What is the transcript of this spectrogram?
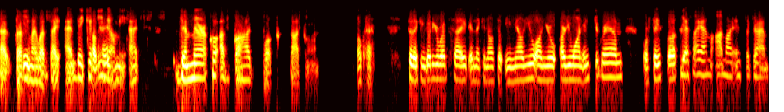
That, that's mm. my website, and they can okay. email me at the miracle of God book.com. Okay. So they can go to your website and they can also email you on your are you on Instagram or Facebook? Yes, I am. I'm on Instagram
